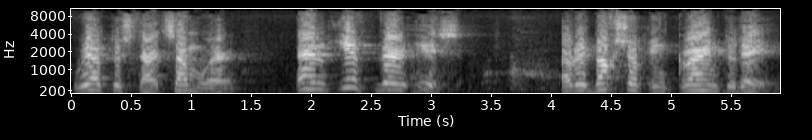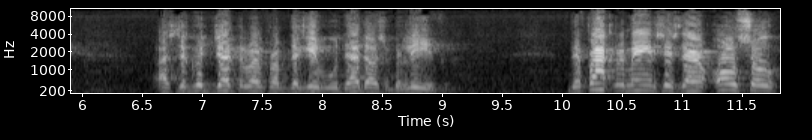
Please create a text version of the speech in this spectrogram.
we have to start somewhere. And if there is a reduction in crime today, as the good gentleman from the Give would have us believe, the fact remains is there are also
